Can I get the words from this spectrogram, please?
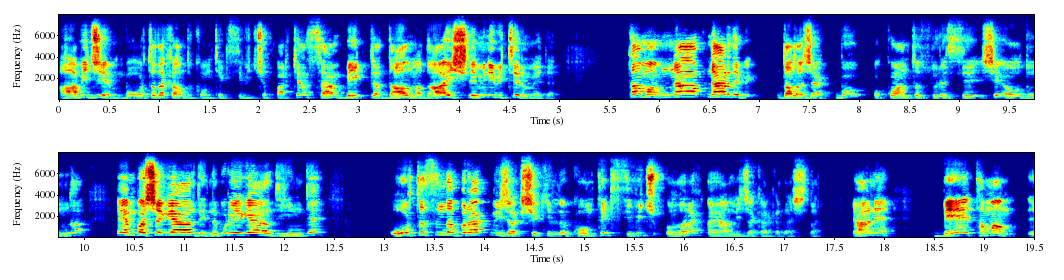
Abicim bu ortada kaldı context switch yaparken. Sen bekle dalma. Daha işlemini bitirmedi. Tamam ne nerede dalacak bu? O kuanta süresi şey olduğunda. En başa geldiğinde buraya geldiğinde ortasında bırakmayacak şekilde context switch olarak ayarlayacak arkadaşlar. Yani B tamam e,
